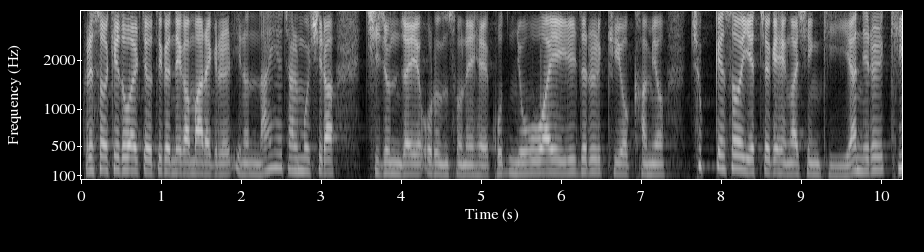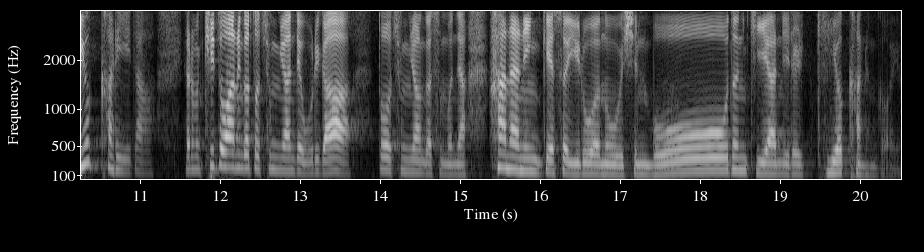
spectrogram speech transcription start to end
그래서 기도할 때 어떻게 내가 말하기를 이는 나의 잘못이라 지존자의 오른손에 해 곧 여호와의 일들을 기억하며 주께서 옛적에 행하신 기이한 일을 기억하리이다. 여러분 기도하는 것도 중요한데 우리가 또 중요한 것은 뭐냐? 하나님께서 이루어 놓으신 모든 기이한 일을 기억하는 거예요.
